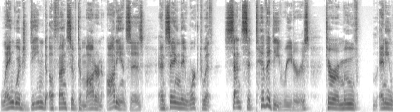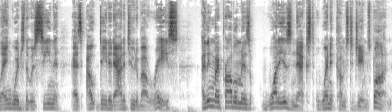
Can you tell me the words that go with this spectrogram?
language deemed offensive to modern audiences, and saying they worked with sensitivity readers to remove any language that was seen as outdated attitude about race. I think my problem is what is next when it comes to James Bond.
